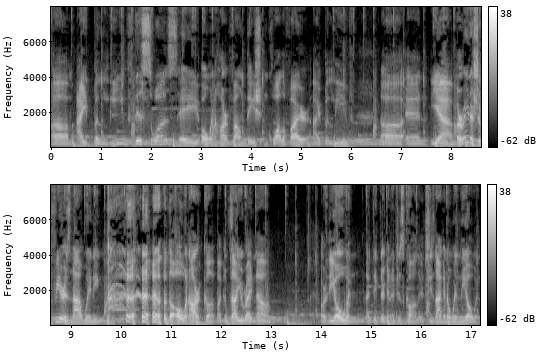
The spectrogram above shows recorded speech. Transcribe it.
Um, I believe this was a Owen Hart Foundation qualifier. I believe. Uh, and yeah, Marina Shafir is not winning the Owen Hart Cup. I can tell you right now. Or the Owen, I think they're gonna just call it. She's not gonna win the Owen.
